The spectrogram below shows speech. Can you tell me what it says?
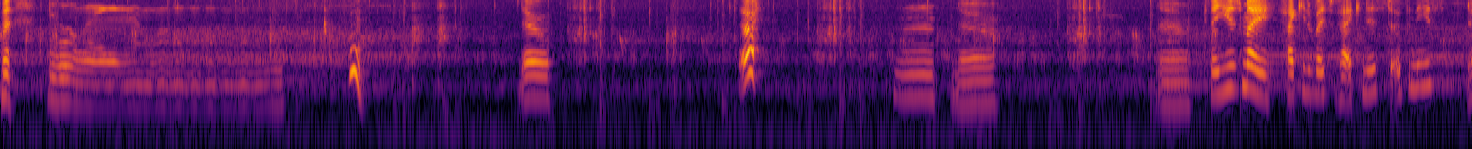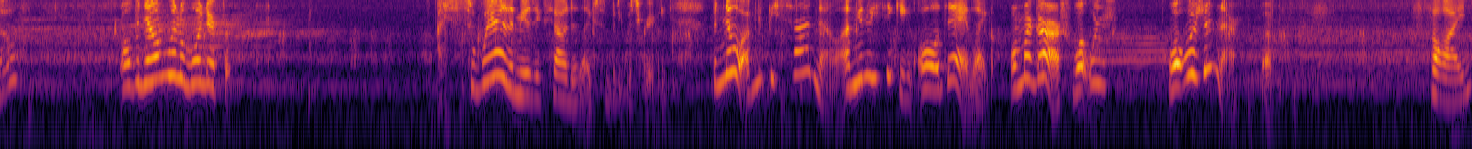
No. Ah! Hmm, no. No. Can I use my hacking device of hackiness to open these? No? Oh, but now I'm gonna wonder if... I swear the music sounded like somebody was screaming. But no, I'm gonna be sad now. I'm gonna be thinking all day, like, oh my gosh, what was... What was in there? But... Fine.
